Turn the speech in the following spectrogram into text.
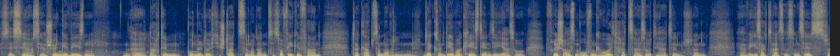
es ist sehr, sehr schön gewesen. Äh, nach dem Bummel durch die Stadt sind wir dann zur Sophie gefahren. Da gab es dann noch einen leckeren Leberkäse, den sie also frisch aus dem Ofen geholt hat. Also die hat den schon, ja wie gesagt, also so ein, Selbst,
